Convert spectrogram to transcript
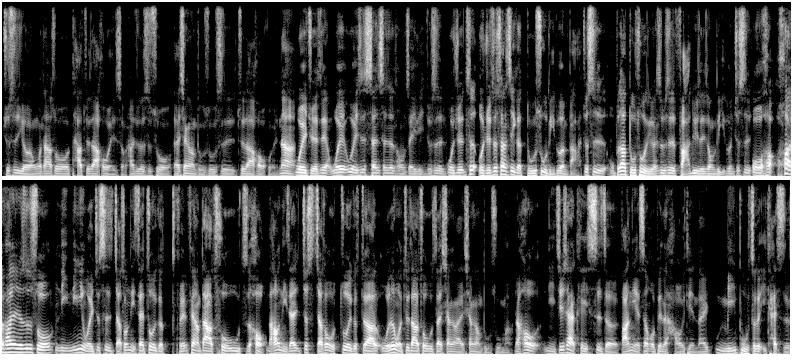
就是有人问他说，他最大后悔是什么？他就是说来香港读书是最大后悔。那我也觉得这样，我也我也是深深认同这一点。就是我觉得这，我觉得这算是一个读书理论吧。就是我不知道读书理论是不是法律的一种理论。就是我后后来发现，就是说你你以为就是，假如说你在做一个非非常大的错误之后，然后你在就是，假如说我做一个最大，我认为最大的错误在香港来香港读书嘛，然后你接下来可以试着把你的生活变得好一点，来弥补这个一开始的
